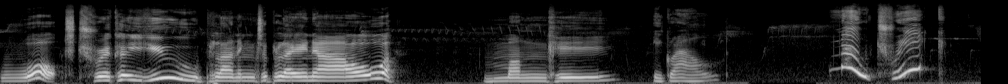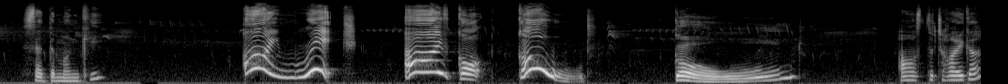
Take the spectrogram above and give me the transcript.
What trick are you planning to play now? Monkey? He growled. No trick, said the monkey. I'm rich. I've got gold. Gold? asked the tiger.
